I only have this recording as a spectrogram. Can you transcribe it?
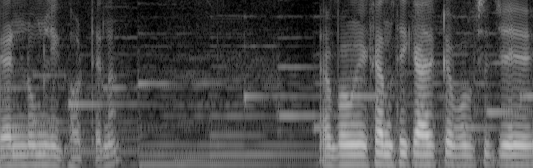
র্যান্ডমলি ঘটে না। এবং এখান থেকে আরেকটা বলছে যে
